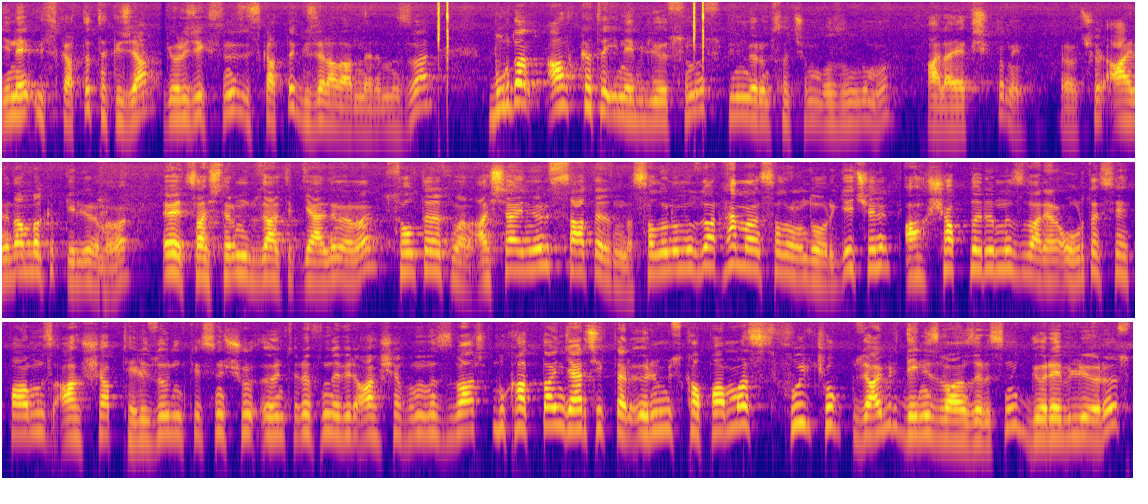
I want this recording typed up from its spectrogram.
Yine üst katta takacağım. Göreceksiniz üst katta güzel alanlarımız var. Buradan alt kata inebiliyorsunuz. Bilmiyorum saçım bozuldu mu? Hala yakışıklı mıyım? Evet şöyle aynadan bakıp geliyorum hemen. Evet saçlarımı düzeltip geldim hemen. Sol tarafından aşağı iniyoruz. Sağ tarafında salonumuz var. Hemen salona doğru geçelim. Ahşaplarımız var. Yani orta sehpamız ahşap. Televizyon ünitesinin şu ön tarafında bir ahşabımız var. Bu kattan gerçekten önümüz kapanmaz. Full çok güzel bir deniz manzarasını görebiliyoruz.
